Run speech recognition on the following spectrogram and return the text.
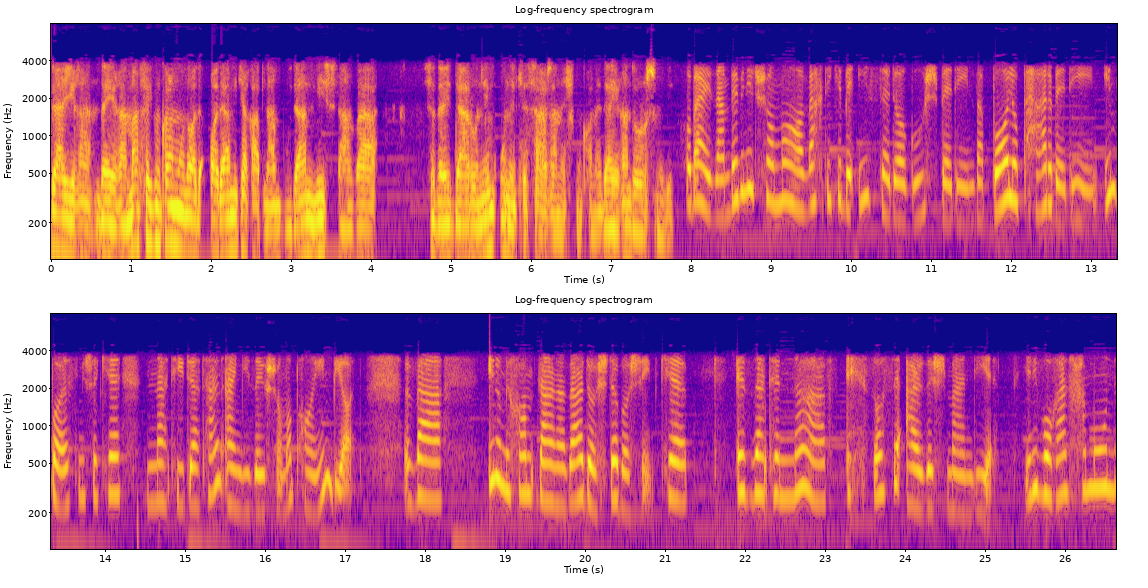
دقیقا دقیقا. من فکر می‌کنم اون آدمی که قبلا بودم نیستم و صدای درونیم اونه که سرزنش می‌کنه. دقیقا درست میگید. خب عزیزم ببینید شما وقتی که به این صدا گوش بدین و بال و پر بدین این باعث میشه که نتیجتا انگیزه شما پایین بیاد. و اینو می‌خوام در نظر داشته باشین که عزت نفس احساس ارزشمندیه. یعنی واقعا همون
